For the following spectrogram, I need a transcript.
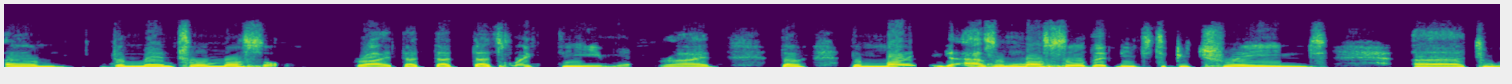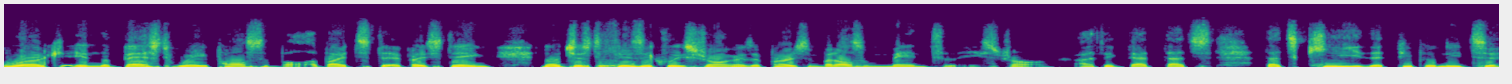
um, the mental muscle right? That that that's my theme yeah. right? The the mind as a yeah. muscle that needs to be trained uh, to work in the best way possible about st- about staying not just physically strong as a person but also mentally strong. I think that that's that's key that people need to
